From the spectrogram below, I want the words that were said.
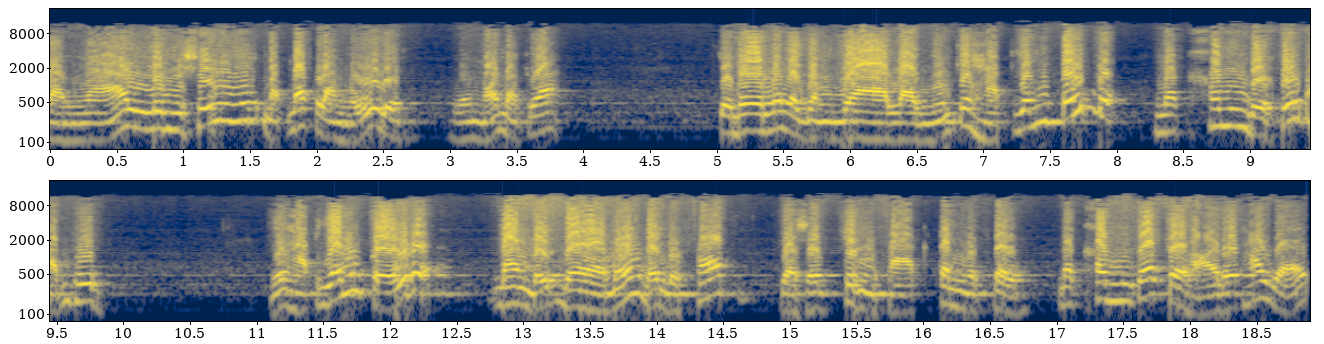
là ngã lưng xuống mặt đất là ngủ liền vì mỏi mệt quá. Cho nên nó là dần dà là những cái hạt giống tốt đó, nó không được tưới tẩm thêm. Những hạt giống cũ đó đang bị đè nén bởi luật pháp và sự trừng phạt trong ngục tù. Nó không có cơ hội để tháo gỡ.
